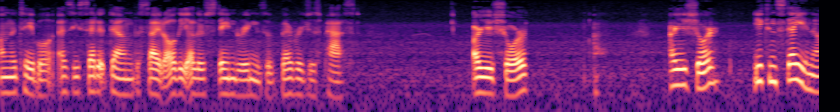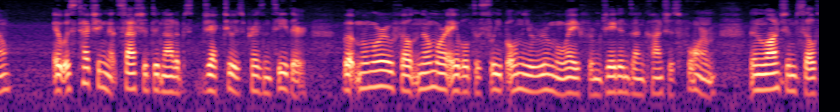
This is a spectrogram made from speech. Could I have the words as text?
on the table as he set it down beside all the other stained rings of beverages past. Are you sure? Are you sure? You can stay, you know. It was touching that Sasha did not object to his presence either, but Mamoru felt no more able to sleep only a room away from Jaden's unconscious form than launch himself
